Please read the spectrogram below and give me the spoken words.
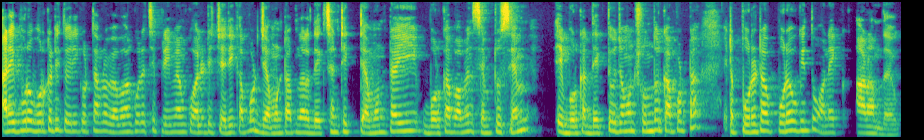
আর এই পুরো বোরকাটি তৈরি করতে আমরা ব্যবহার করেছি প্রিমিয়াম কোয়ালিটির চেরি কাপড়। যেমনটা আপনারা দেখছেন ঠিক তেমনটাই বোরকা পাবেন সেম টু সেম এই বোরকা দেখতেও যেমন সুন্দর কাপড়টা, এটা পরেটাও, পরেও কিন্তু অনেক আরামদায়ক।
